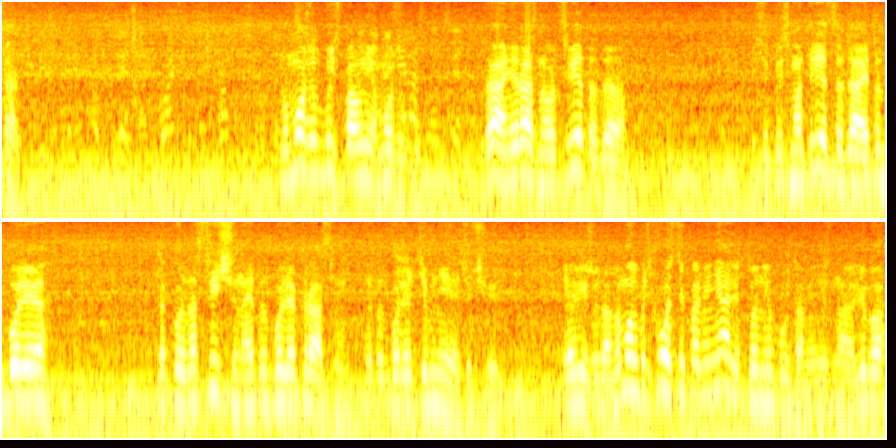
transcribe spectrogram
Так, ну может быть вполне, может быть. Да, они разного цвета, да. Если присмотреться, да, этот более такой насыщенный, этот более красный, этот более темнее чуть-чуть. Я вижу, да. Но может быть хвостик поменяли кто-нибудь там, я не знаю. Либо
